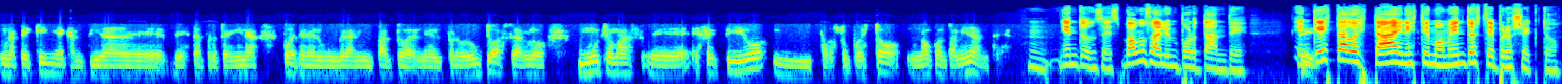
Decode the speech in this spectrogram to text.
una pequeña cantidad de, esta proteína puede tener un gran impacto en el producto, hacerlo mucho más eh, efectivo y, por supuesto, no contaminante. Hmm. Entonces, vamos a lo importante. ¿En qué estado está en este momento este proyecto?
